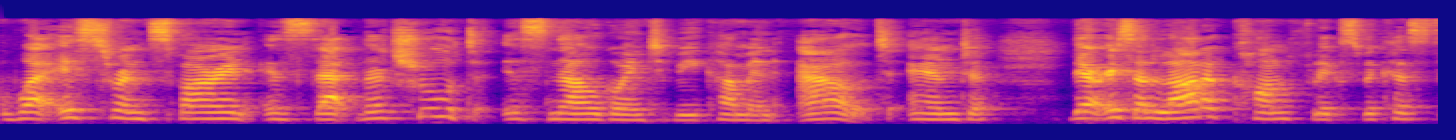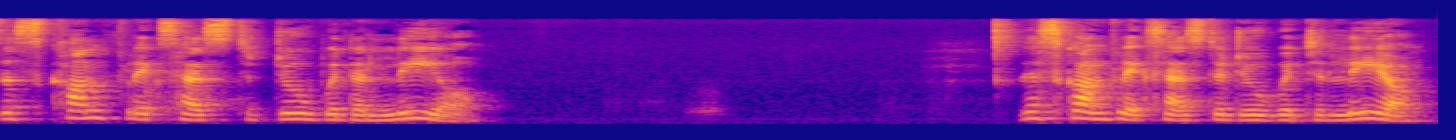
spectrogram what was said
what is transpiring is that the truth is now going to be coming out. And there is a lot of conflicts because this conflicts has to do with the Leo. This conflicts has to do with the Leo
